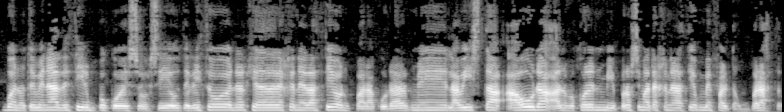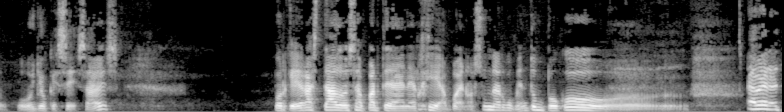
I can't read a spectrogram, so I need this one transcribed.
bueno, te viene a decir un poco eso. Si utilizo energía de regeneración para curarme la vista ahora, a lo mejor en mi próxima regeneración me falta un brazo, o yo qué sé, ¿sabes? Porque he gastado esa parte de la energía. Bueno, es un argumento un poco... A ver,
